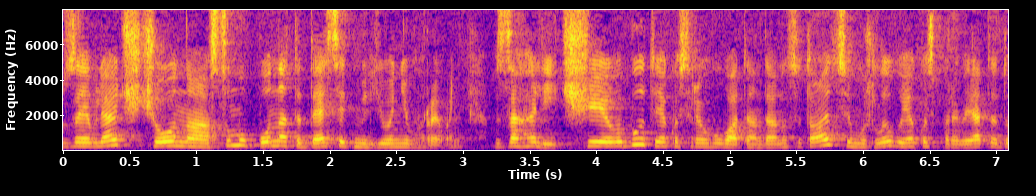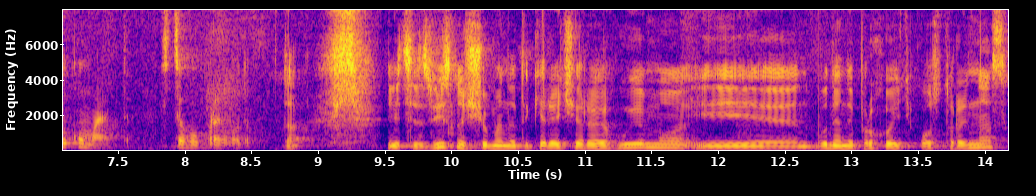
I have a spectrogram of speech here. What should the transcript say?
заявляють, що на суму понад 10 мільйонів гривень. Взагалі, чи ви будете якось реагувати на дану ситуацію? Можливо, якось перевіряти документи з цього приводу? Так, дивіться, звісно, що ми на такі речі реагуємо, і вони не проходять осторонь нас.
